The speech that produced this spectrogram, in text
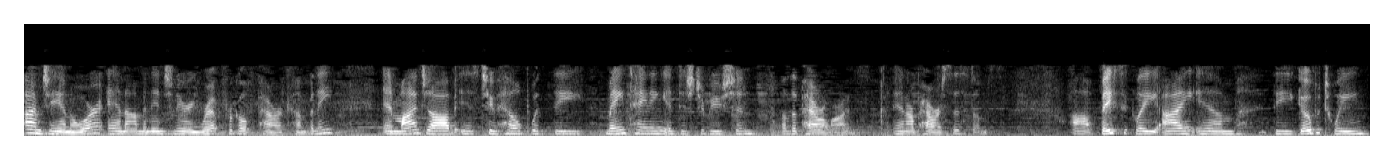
I'm Jan Orr, and I'm an engineering rep for Gulf Power Company. And my job is to help with the maintaining and distribution of the power lines and our power systems. Uh, basically, I am the go-between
